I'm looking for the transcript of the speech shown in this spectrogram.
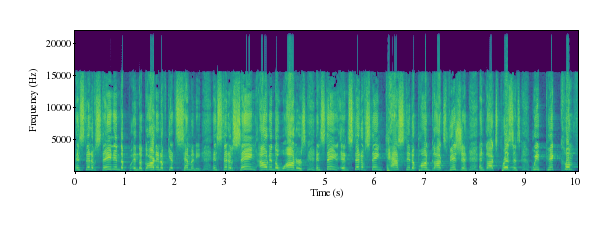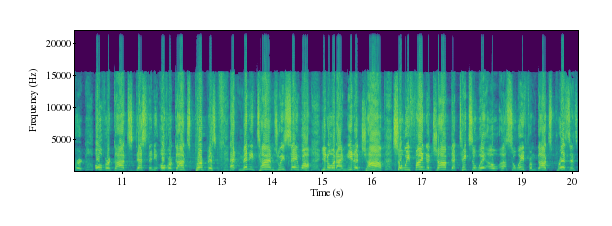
Instead of staying in the in the garden of gethsemane instead of staying out in in the waters and staying, instead of staying casted upon God's vision and God's presence, we pick comfort over God's destiny, over God's purpose. At many times we say, well, you know what, I need a job. So we find a job that takes away uh, us away from God's presence,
